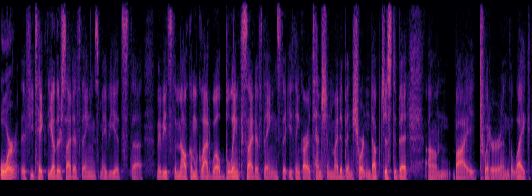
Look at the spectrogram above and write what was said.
or if you take the other side of things, maybe it's the maybe it's the Malcolm Gladwell blink side of things that you think our attention might have been shortened up just a bit um, by Twitter and the like.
